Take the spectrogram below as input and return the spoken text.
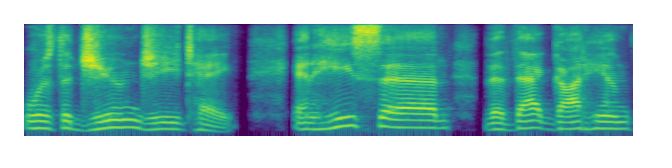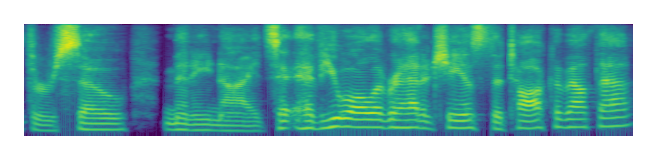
was the June G tape. And he said that that got him through so many nights. Have you all ever had a chance to talk about that?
